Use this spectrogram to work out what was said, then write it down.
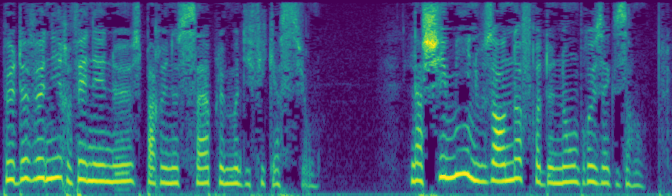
peut devenir vénéneuse par une simple modification. La chimie nous en offre de nombreux exemples.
